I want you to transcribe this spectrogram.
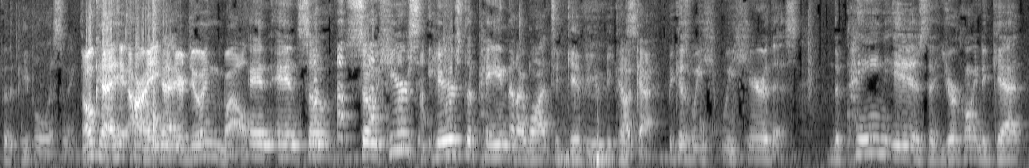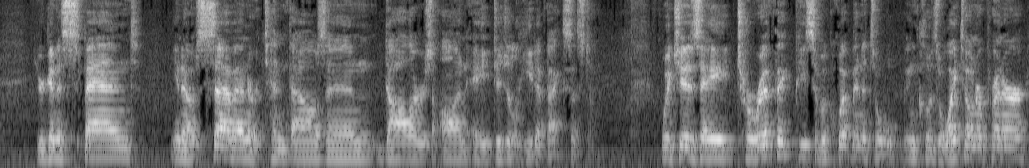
for the people listening. Okay, all right, Okay. you're doing well. And and so so here's here's the pain that I want to give you because Okay. because we we hear this. The pain is that you're going to get you're going to spend you know seven or ten thousand dollars on a digital heat effect system, which is a terrific piece of equipment. It includes a white toner printer.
